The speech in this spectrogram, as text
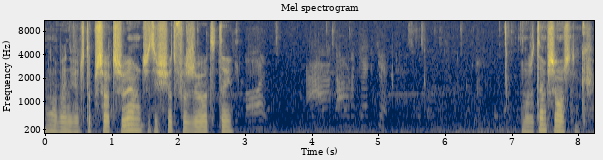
No dobra, nie wiem, czy to przeoczyłem, czy coś się otworzyło tutaj. Może ten przełącznik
